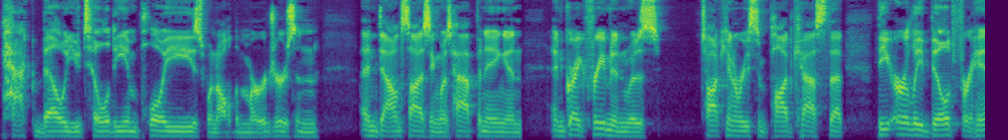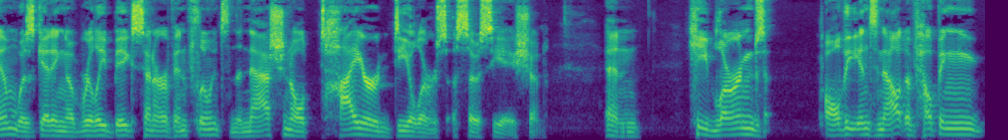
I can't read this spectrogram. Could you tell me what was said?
Pac Bell utility employees when all the mergers and and downsizing was happening. And and Greg Friedman was talking on a recent podcast that the early build for him was getting a really big center of influence in the National Tire Dealers Association. And he learned all the ins and out of helping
